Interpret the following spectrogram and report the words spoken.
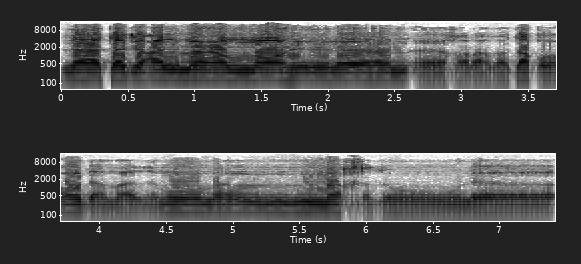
لا تجعل مع الله إلها آخر فتقعد مذموما مخذولا.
